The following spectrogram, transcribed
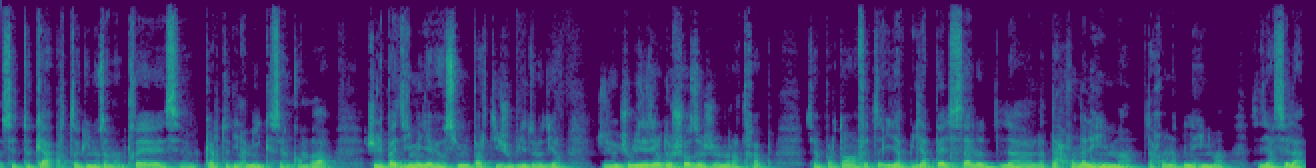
cette carte qu'il nous a montrée, c'est une carte dynamique, c'est un combat. Je ne l'ai pas dit, mais il y avait aussi une partie, j'ai oublié de le dire. J'ai oublié de dire deux choses, je me rattrape. C'est important. En fait, il, il appelle ça la, la tahun al-himma. C'est-à-dire, c'est la,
